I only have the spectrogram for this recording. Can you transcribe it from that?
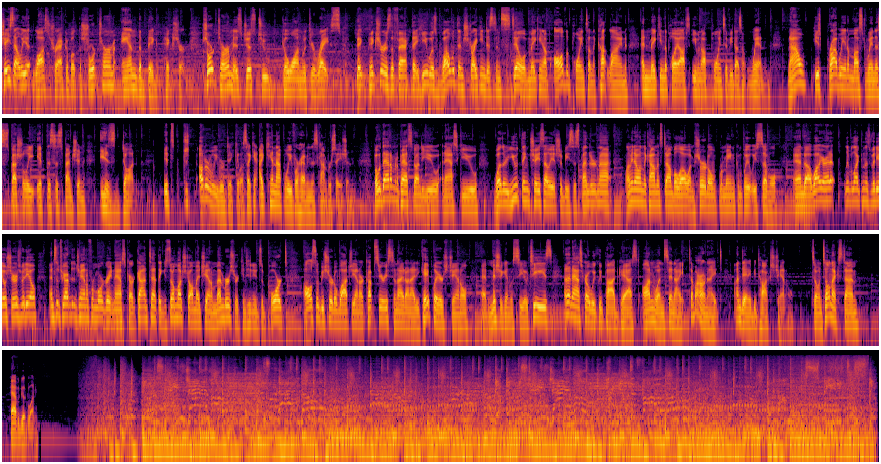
Chase Elliott lost track both the short term and the big picture. Short term is just to go on with your race. Big picture is the fact that he was well within striking distance still of making up all the points on the cut line and making the playoffs even off points if he doesn't win. Now, he's probably in a must win, especially if the suspension is done. It's just utterly ridiculous. I can I cannot believe we're having this conversation. But with that, I'm going to pass it on to you and ask you whether you think Chase Elliott should be suspended or not. Let me know in the comments down below. I'm sure it'll remain completely civil. And uh, while you're at it, leave a like in this video, share this video, and subscribe to the channel for more great NASCAR content. Thank you so much to all my channel members for continued support. Also, be sure to watch the NR Cup Series tonight on IDK Players channel at Michigan with COTs, and the NASCAR Weekly Podcast on Wednesday night, tomorrow night on Danny B Talks channel. So until next time, have a good one.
